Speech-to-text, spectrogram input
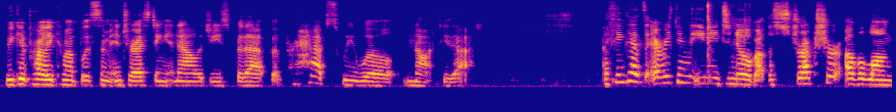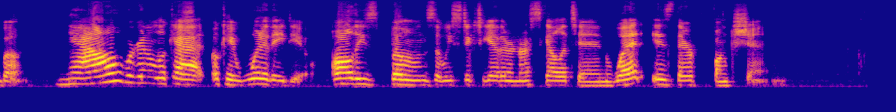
We could probably come up with some interesting analogies for that, but perhaps we will not do that. I think that's everything that you need to know about the structure of a long bone. Now we're going to look at, okay, what do they do? All these bones that we stick together in our skeleton, what is their function?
